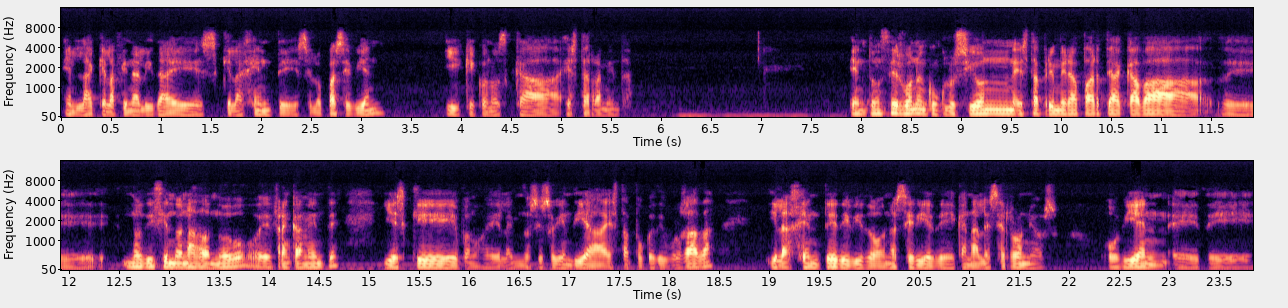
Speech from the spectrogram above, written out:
en la que la finalidad es que la gente se lo pase bien y que conozca esta herramienta. Entonces, bueno, en conclusión, esta primera parte acaba eh, no diciendo nada nuevo, eh, francamente, y es que, bueno, eh, la hipnosis hoy en día está poco divulgada y la gente, debido a una serie de canales erróneos o bien de,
